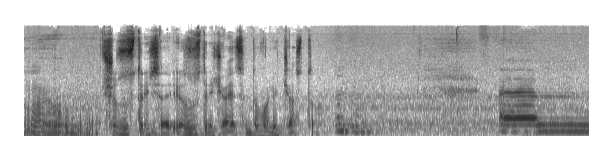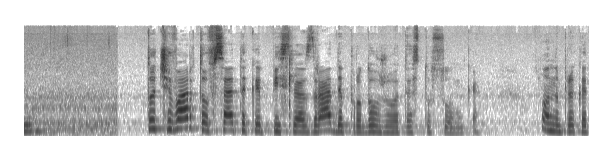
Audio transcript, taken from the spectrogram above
е, що зустрічається, зустрічається доволі часто. ем, то чи варто все-таки після зради продовжувати стосунки? Ну, наприклад,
